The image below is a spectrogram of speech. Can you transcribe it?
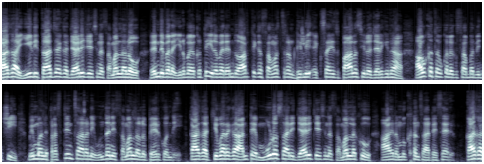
కాగా ఈడీ తాజాగా జారీ చేసిన సమన్లలో రెండు వేల ఇరవై ఒకటి ఇరవై రెండు ఆర్థిక సంవత్సరం ఢిల్లీ ఎక్సైజ్ పాలసీలో జరిగిన అవకతవకలకు సంబంధించి మిమ్మల్ని ప్రశ్నించాలని ఉందని సమన్లలో పేర్కొంది. కాగా చివరగా అంటే మూడోసారి జారీ చేసిన సమన్లకు ఆయన ముఖం చాటేశారు కాగా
